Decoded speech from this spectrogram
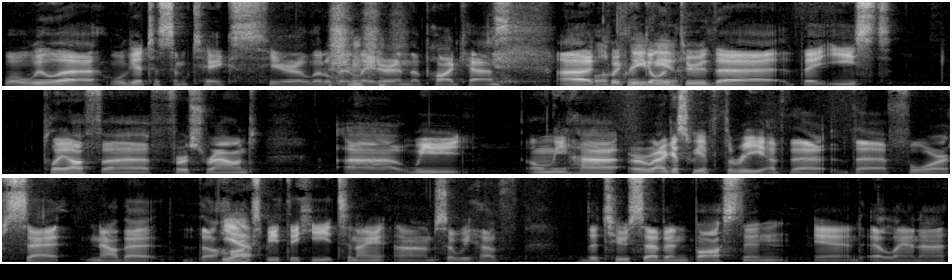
well, we'll uh, we'll get to some takes here a little bit later in the podcast. Uh, quickly preview. going through the the East playoff uh, first round, uh, we only have, or I guess we have three of the the four set now that the Hawks yeah. beat the Heat tonight. Um, so we have the two seven Boston and Atlanta.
